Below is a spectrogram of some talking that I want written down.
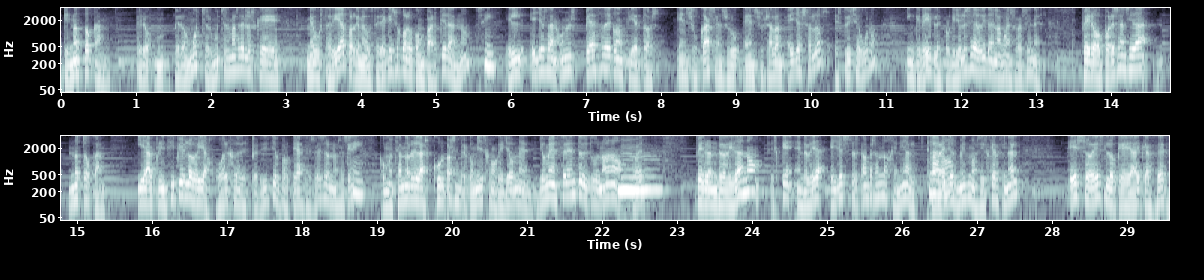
que no tocan, pero, pero muchos, muchos más de los que me gustaría, porque me gustaría que eso lo compartieran, ¿no? Sí. Él- ellos dan unos pedazos de conciertos en su casa, en su, en su salón, ellos solos, estoy seguro, increíbles, porque yo les he oído en algunas ocasiones. Pero por esa ansiedad no tocan. Y al principio lo veía, joder, qué desperdicio, ¿por qué haces eso? No sé qué. Sí. Como echándole las culpas, entre comillas, como que yo me, yo me enfrento y tú no, no, Mm. joder. Pero en realidad no, es que en realidad ellos se lo están pasando genial, Claro. para ellos mismos. Y es que al final eso es lo que hay que hacer.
